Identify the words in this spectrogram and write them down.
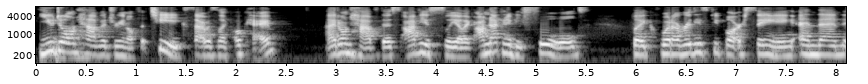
You don't have adrenal fatigue. So I was like, okay, I don't have this. Obviously, like I'm not going to be fooled, like whatever these people are saying. And then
